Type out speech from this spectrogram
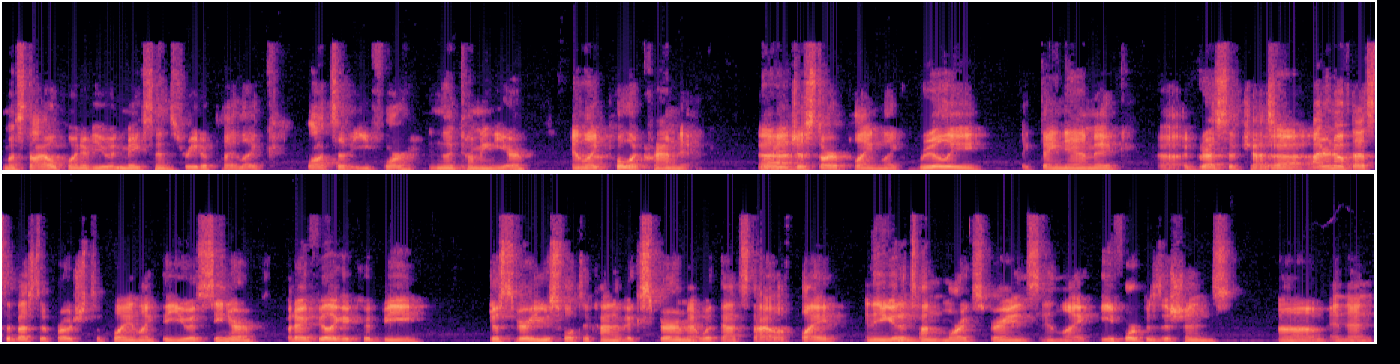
from a style point of view, it makes sense for you to play like lots of e4 in the coming year and like pull a Kramnik where uh, you just start playing like really like dynamic, uh, aggressive chess. Uh, I don't know if that's the best approach to playing like the US senior, but I feel like it could be just very useful to kind of experiment with that style of play. And then you get a hmm. ton more experience in like e4 positions um, and then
